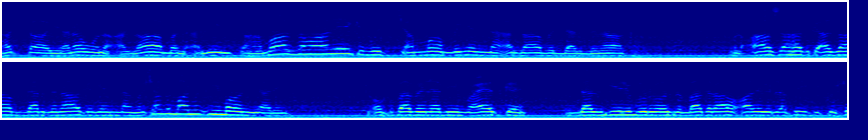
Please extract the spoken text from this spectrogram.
حتی یرون عذاب العلیم. تا ہما زمانے کے بود چمان بگن نا عذاب دردناکا اور آساہت کا عذاب دردناک گندہ گوشا کہ مانو ایمان یاری عقبہ بن نبی معید کے دزگیر بروز بدراو آلی رفیقی کشک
